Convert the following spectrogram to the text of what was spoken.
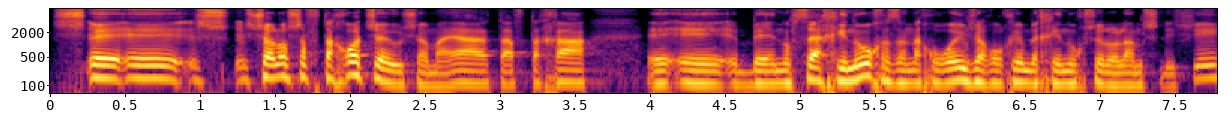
ש, אה, אה, ש, שלוש הבטחות שהיו שם, היה את ההבטחה אה, בנושא החינוך, אז אנחנו רואים שאנחנו הולכים לחינוך של עולם שלישי.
